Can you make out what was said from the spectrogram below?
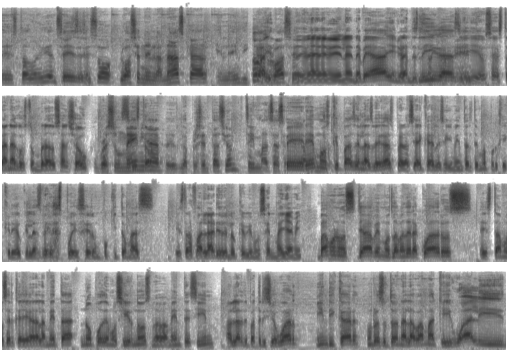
eh, estadounidense. Sí, sí, sí. Eso lo hacen en la NASCAR, en la. IndyCar No, lo hacen. En la, en la NBA y en grandes ligas, y, o sea, están acostumbrados al show. WrestleMania, eh, la presentación, se asemeja Veremos qué pasa en Las Vegas, pero sí hay que darle seguimiento al tema porque creo que Las Vegas puede ser un poquito más estrafalario de lo que vimos en Miami. Vámonos, ya vemos la bandera cuadros, estamos cerca de llegar a la meta, no podemos irnos nuevamente sin hablar de Patricio Ward, indicar un resultado en Alabama que igual y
